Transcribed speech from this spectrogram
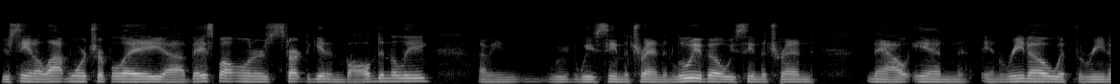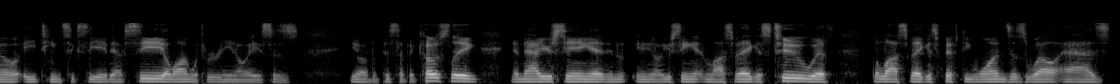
You're seeing a lot more AAA uh, baseball owners start to get involved in the league. I mean, we've, we've seen the trend in Louisville. We've seen the trend now in in Reno with the Reno 1868 FC, along with Reno Aces you know the Pacific Coast League, and now you're seeing it in you know you're seeing it in Las Vegas too with the Las Vegas 51s as well as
